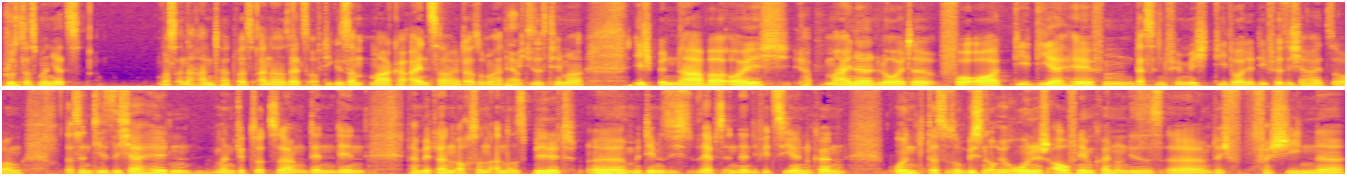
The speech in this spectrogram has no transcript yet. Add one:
plus dass man jetzt was an der Hand hat, was einerseits auf die Gesamtmarke einzahlt. Also man hat ja. nämlich dieses Thema, ich bin nah bei euch, ich habe meine Leute vor Ort, die dir helfen. Das sind für mich die Leute, die für Sicherheit sorgen. Das sind die Sicherhelden. Man gibt sozusagen den, den Vermittlern auch so ein anderes Bild, äh, mhm. mit dem sie sich selbst identifizieren können und das so ein bisschen auch ironisch aufnehmen können und dieses äh, durch verschiedene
